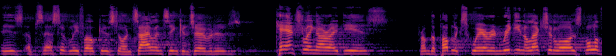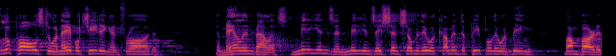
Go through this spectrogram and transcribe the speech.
is obsessively focused on silencing conservatives, canceling our ideas from the public square, and rigging election laws full of loopholes to enable cheating and fraud. And the mail in ballots, millions and millions, they sent so many, they were coming to people, they were being bombarded.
